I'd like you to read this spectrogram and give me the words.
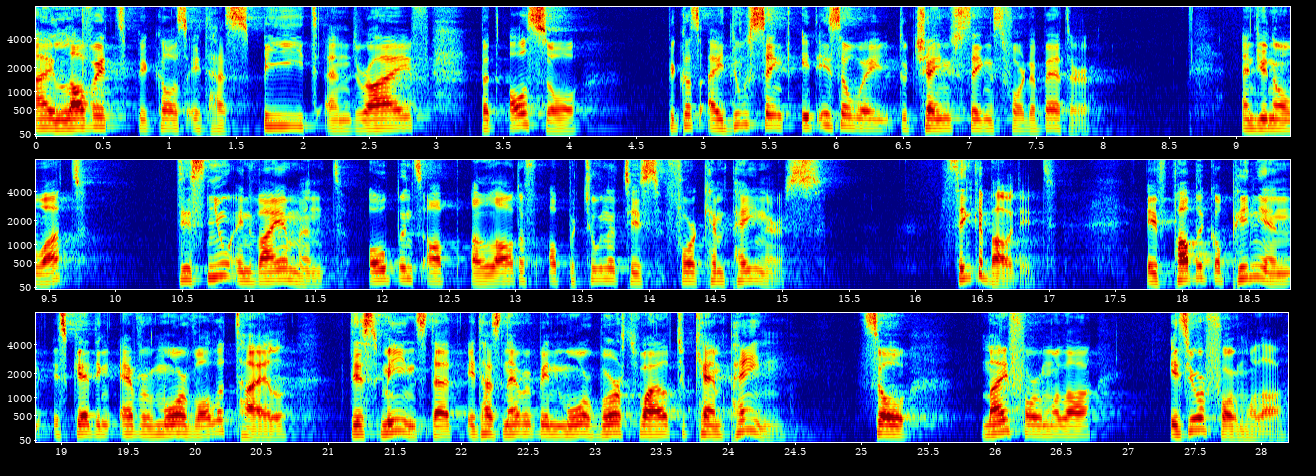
I love it because it has speed and drive, but also because I do think it is a way to change things for the better. And you know what? This new environment opens up a lot of opportunities for campaigners. Think about it. If public opinion is getting ever more volatile, this means that it has never been more worthwhile to campaign. So my formula is your formula.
